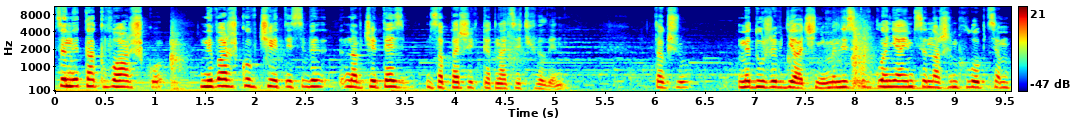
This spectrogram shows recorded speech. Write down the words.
Це не так важко. Не важко вчитись. Ви навчитесь за перших 15 хвилин. Так що ми дуже вдячні. Ми низько вклоняємося нашим хлопцям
